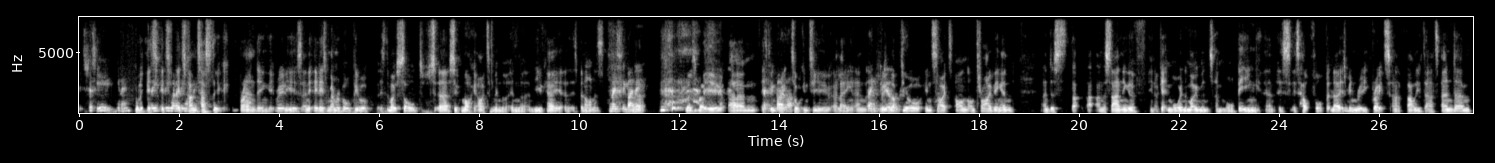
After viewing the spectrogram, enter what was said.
it's just you, you know. Well, it's it's, it's fantastic branding. It really is, and it, it is memorable. People, it's the most sold uh, supermarket item in the in the in the UK. It's bananas, mostly by uh, me. mostly by you. Um, it's been great talking to you, Elaine, and I really loved your insights on on thriving and and just that, that, understanding of you know getting more in the moment and more being um, is is helpful. But no, it's been mm-hmm. really great. I valued that. And um,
